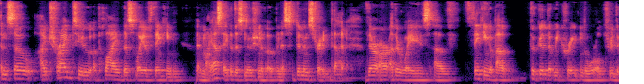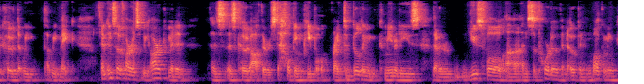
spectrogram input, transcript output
And so I tried to apply this way of thinking in my essay to this notion of openness to demonstrate that there are other ways of thinking about the good that we create in the world through the code that we that we make. And insofar as we are committed as, as code authors to helping people, right, to building communities that are useful uh, and supportive and open and welcoming,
